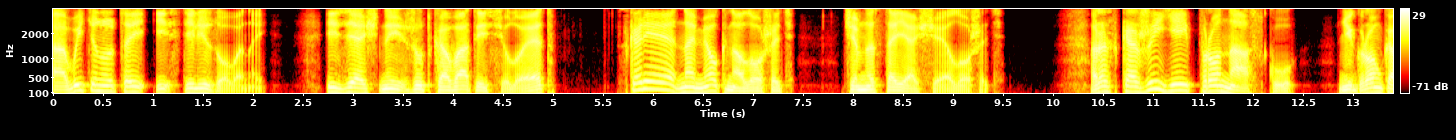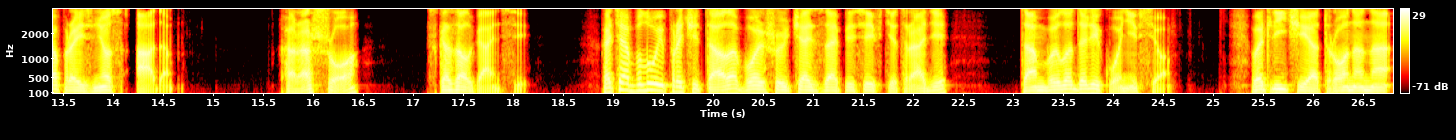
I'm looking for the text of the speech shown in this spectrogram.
а вытянутой и стилизованной. Изящный жутковатый силуэт, скорее намек на лошадь, чем настоящая лошадь. «Расскажи ей про Наску», — негромко произнес Адам. «Хорошо», — сказал Ганси. Хотя Блу и прочитала большую часть записей в тетради, там было далеко не все. В отличие от Ронана,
